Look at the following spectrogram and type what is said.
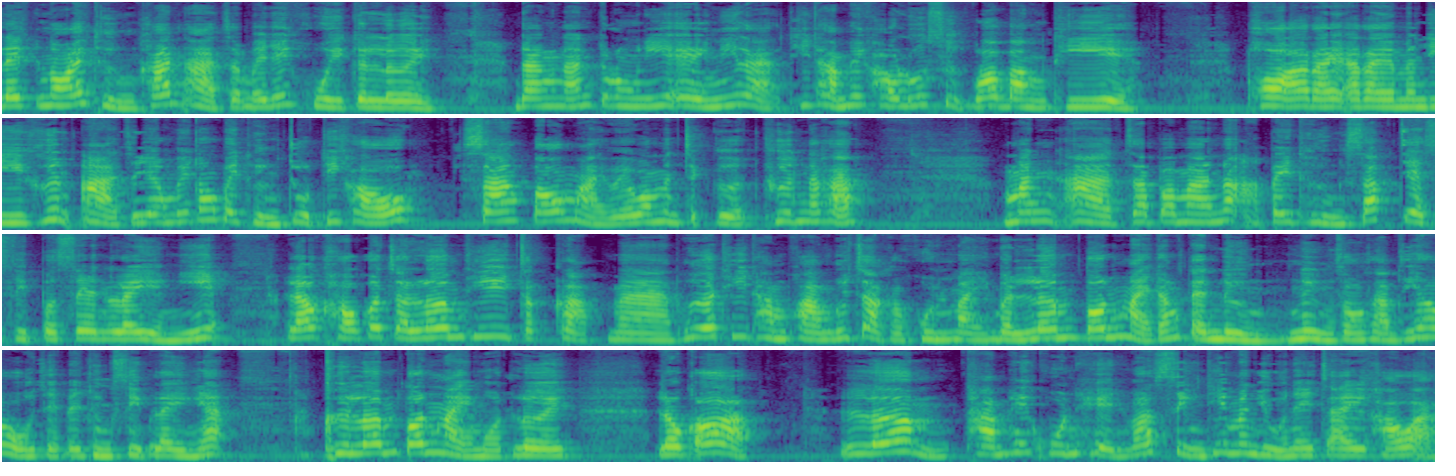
เล็กน้อยถึงขั้นอาจจะไม่ได้คุยกันเลย ดังนั้นตรงนี้เองนี่แหละ ที่ทำให้เขารู้สึกว่าบางที พออะไรอะไรมันดีขึ้นอาจจะยังไม่ต้องไปถึงจุดที่เขาสร้างเป้าหมายไว้ว่ามันจะเกิดขึ้นนะคะ มันอาจจะประมาณว่าไปถึงสัก 70%อะไรอย่างนี้ แล้วเขาก็จะเริ่มที่จะกลับมาเพื่อที่ทำความรู้จักกับคุณใหม่เหมือนเริ่มต้นใหม่ตั้งแต่หนึ่งหนึ่งสองสามที่ห้าหกเจ็ดไปถึงสิบอะไรอย่างเงี้ยคือเริ่มต้นใหม่หมดเลย แล้วก็เริ่มทำให้คุณเห็นว่าสิ่งที่มันอยู่ในใจเขาอะ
